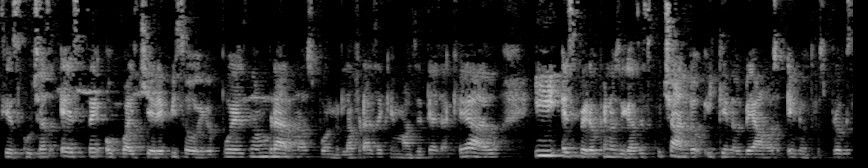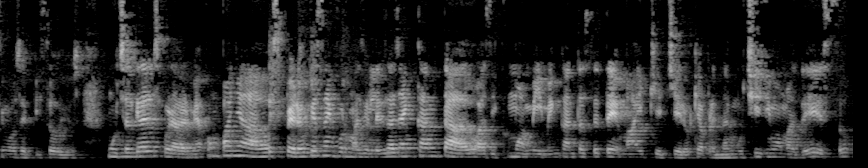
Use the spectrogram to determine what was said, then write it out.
Si escuchas este o cualquier episodio, puedes nombrarnos, poner la frase que más te haya quedado y espero que nos sigas escuchando y que nos veamos en otros próximos episodios. Muchas gracias por haberme acompañado. Espero que esta información les haya encantado, así como a mí me encanta este tema y que quiero que aprendan muchísimo más de esto.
